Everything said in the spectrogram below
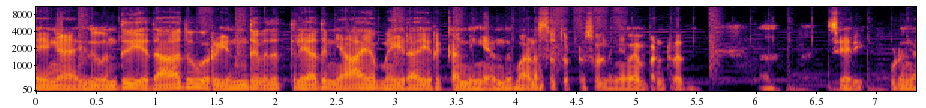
ஏங்க இது வந்து ஏதாவது ஒரு எந்த விதத்துலையாவது நியாயமயிராக இருக்கான்னு நீங்கள் வந்து மனசை தொட்டு சொல்லுங்கள் இவன் பண்ணுறது சரி கொடுங்க.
